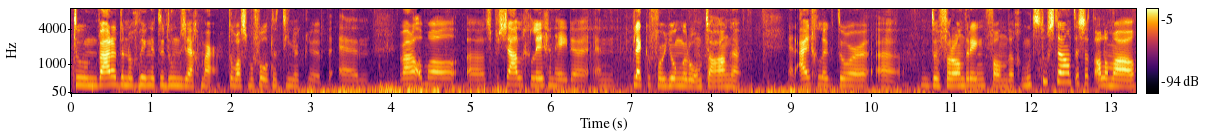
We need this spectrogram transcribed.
Toen waren er nog dingen te doen, zeg maar. Toen was er bijvoorbeeld een tienerclub en er waren allemaal uh, speciale gelegenheden en plekken voor jongeren om te hangen. En eigenlijk door uh, de verandering van de gemoedstoestand is dat allemaal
